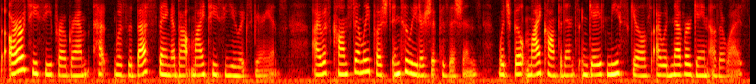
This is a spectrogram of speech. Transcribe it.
The ROTC program ha- was the best thing about my TCU experience. I was constantly pushed into leadership positions, which built my confidence and gave me skills I would never gain otherwise.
